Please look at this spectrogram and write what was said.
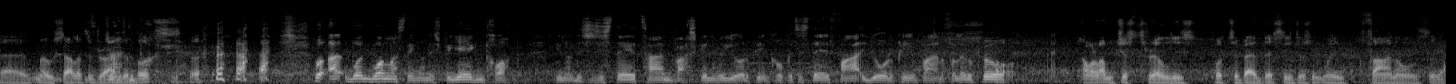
uh, Mo Salah to drive the bus. Well, uh, one, one last thing on this for Jurgen Klopp. You know, this is his third time of asking the European Cup. It's his third fi- European final for Liverpool. Oh, well, I'm just thrilled he's put to bed this. He doesn't win finals, and Yeah.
